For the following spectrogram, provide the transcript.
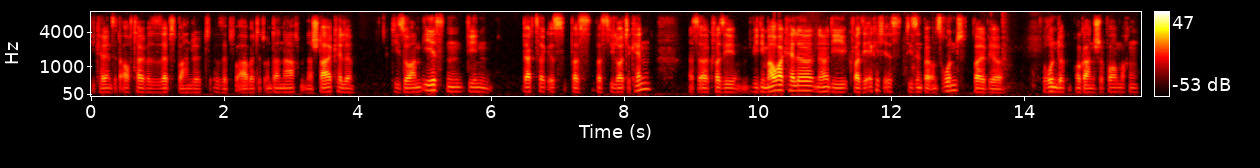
die Kellen sind auch teilweise selbst behandelt, selbst bearbeitet und danach mit einer Stahlkelle, die so am ehesten wie ein Werkzeug ist, was, was die Leute kennen. Das ist äh, quasi wie die Maurerkelle, ne, die quasi eckig ist. Die sind bei uns rund, weil wir runde organische Form machen.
